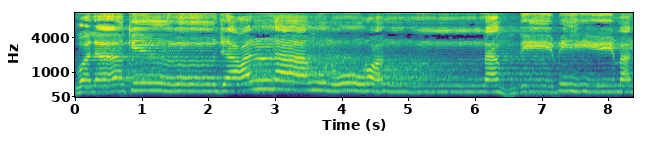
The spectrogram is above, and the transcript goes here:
ولكن جعلناه نورا نهدي به من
